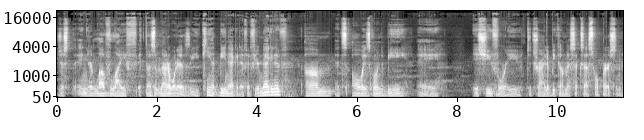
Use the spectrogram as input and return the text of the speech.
just in your love life. It doesn't matter what it is. You can't be negative. If you're negative, um, it's always going to be a issue for you to try to become a successful person.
